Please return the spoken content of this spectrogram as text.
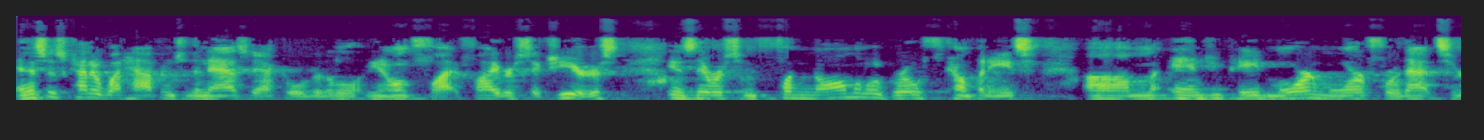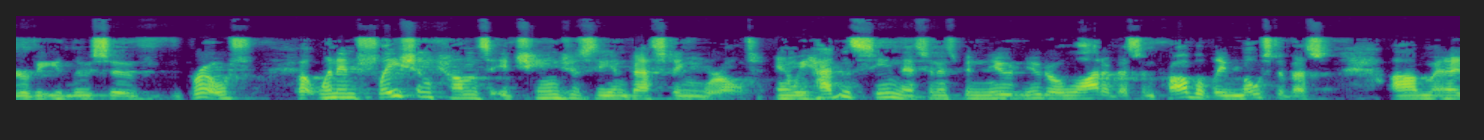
And this is kind of what happened to the Nasdaq over the you know five, five or six years. Is there were some phenomenal growth companies, um, and you paid more and more for that sort of elusive growth. But when inflation comes, it changes the investing world. And we hadn't seen this, and it's been new, new to a lot of us, and probably most of us, um, and I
